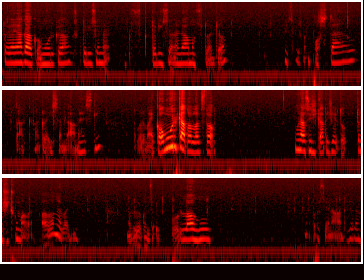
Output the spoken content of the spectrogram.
To je nějaká komůrka, z který se, ne, z který se nedá moc to to. Jestli vezmeme postel, tak takhle ji sem dáme hezky. To bude moje komůrka tohleto. Možná si říkáte, že je to trošičku malé, ale nevadí. Nebo dokonce i podlahu. No prostě nádhera.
